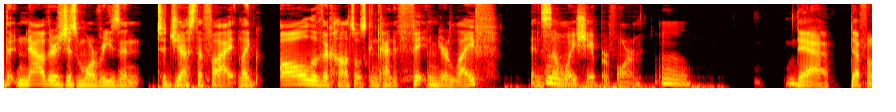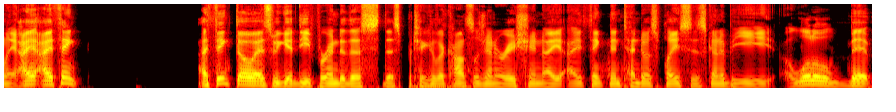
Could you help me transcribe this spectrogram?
th- now there's just more reason to justify like all of the consoles can kind of fit in your life in some Mm. way, shape, or form. Mm. Yeah, definitely. I, I think I think though as we get deeper into this this particular console generation, I, I think Nintendo's place is going to be a little bit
